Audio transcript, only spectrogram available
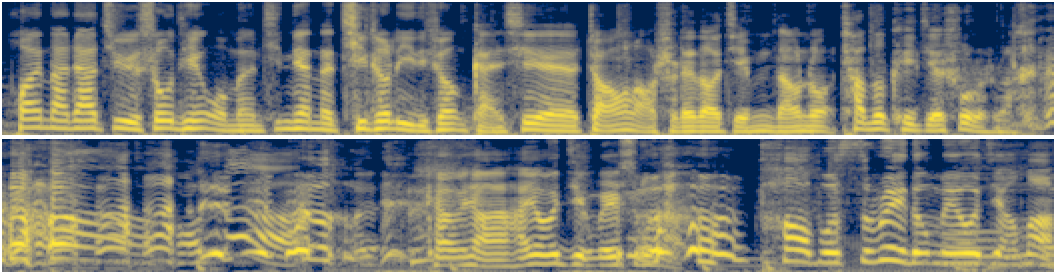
欢迎大家继续收听我们今天的汽车立体声，感谢赵阳老师来到节目当中，差不多可以结束了，是吧？好的，开玩笑，还有景没说，Top Three 都没有讲嘛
